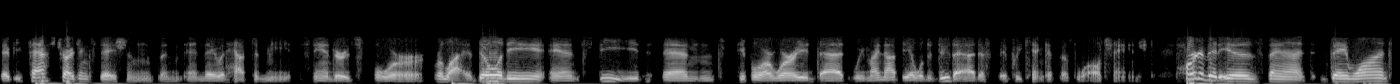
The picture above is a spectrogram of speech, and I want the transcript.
they'd be fast charging stations, and, and they would have to meet standards for reliability and speed. And people are worried that we might not be able to do that if, if we can't get this law changed. Part of it is that they want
